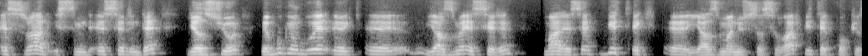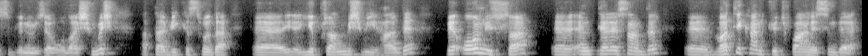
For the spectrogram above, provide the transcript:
Esrar isimli eserinde yazıyor ve bugün bu e, e, yazma eserin maalesef bir tek e, yazma nüshası var. Bir tek kopyası günümüze ulaşmış. Hatta bir kısmı da e, yıpranmış bir halde. Ve o nüsha e, enteresandır. E, Vatikan Kütüphanesi'nde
